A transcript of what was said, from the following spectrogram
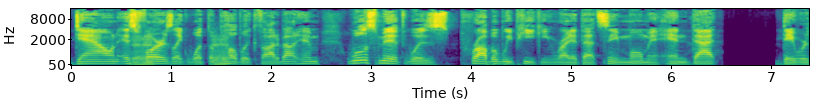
down as Mm-hmm. far as like what the public thought about him, Will Smith was probably peaking right at that same moment and that they were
